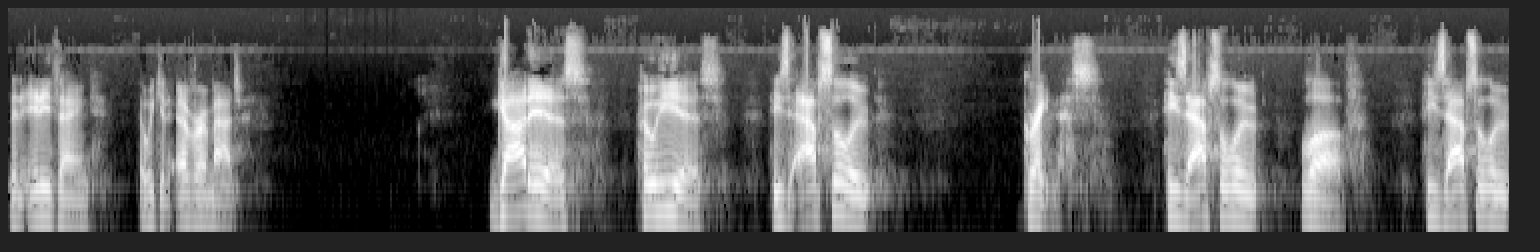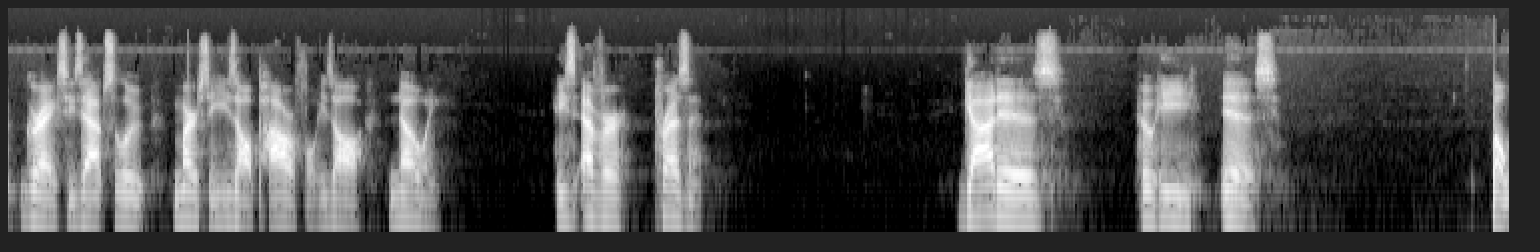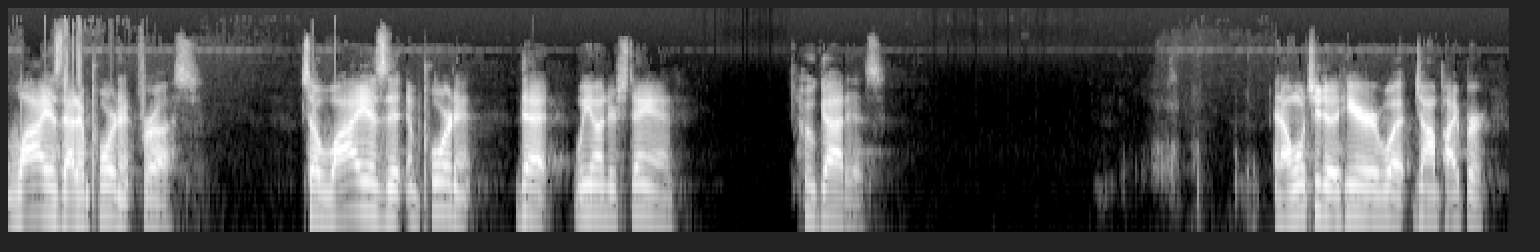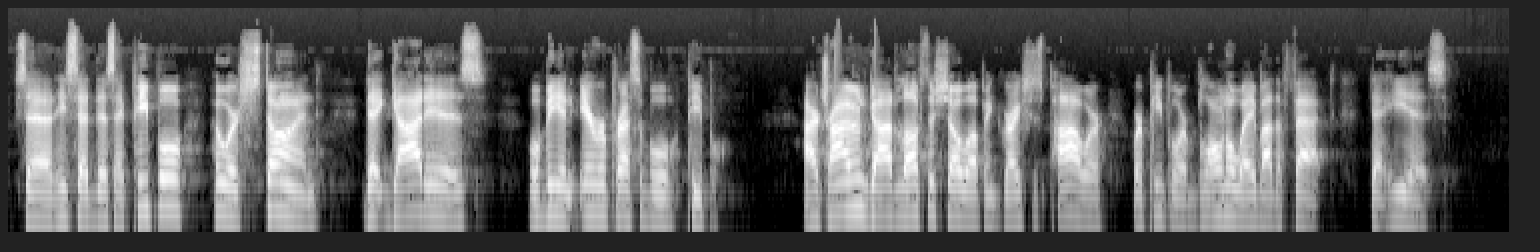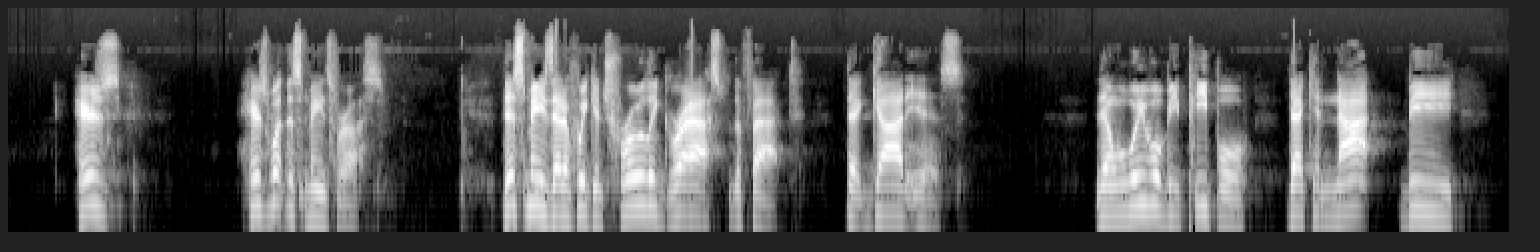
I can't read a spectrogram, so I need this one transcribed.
than anything that we could ever imagine. God is who He is. He's absolute greatness. He's absolute love. He's absolute grace. He's absolute mercy. He's all powerful. He's all knowing. He's ever present. God is who He is. But why is that important for us? So, why is it important that we understand who God is? And I want you to hear what John Piper said. He said this A people who are stunned that God is will be an irrepressible people. Our triune God loves to show up in gracious power where people are blown away by the fact that He is. Here's, here's what this means for us this means that if we can truly grasp the fact that God is, then we will be people that cannot be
